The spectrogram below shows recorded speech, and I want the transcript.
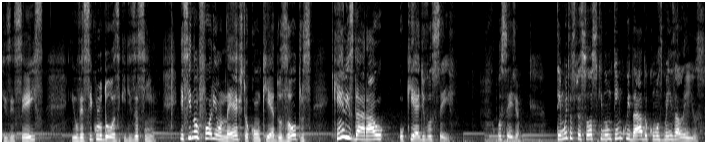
16 e o versículo 12, que diz assim: E se não forem honestos com o que é dos outros, quem lhes dará o, o que é de vocês? Ou seja, tem muitas pessoas que não têm cuidado com os bens alheios,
